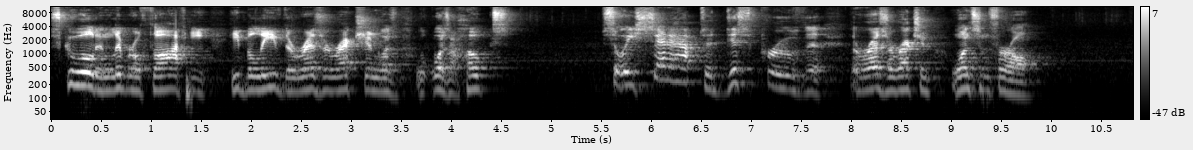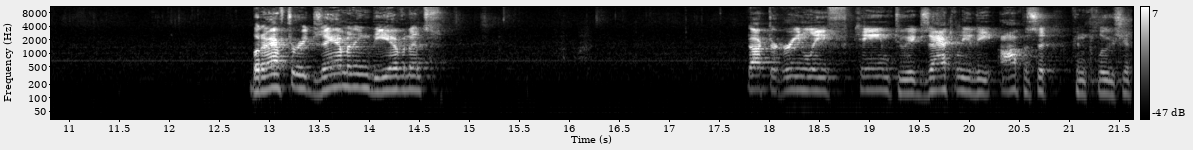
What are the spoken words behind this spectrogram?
schooled in liberal thought. He, he believed the resurrection was, was a hoax. So he set out to disprove the, the resurrection once and for all. But after examining the evidence, Dr. Greenleaf came to exactly the opposite conclusion.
